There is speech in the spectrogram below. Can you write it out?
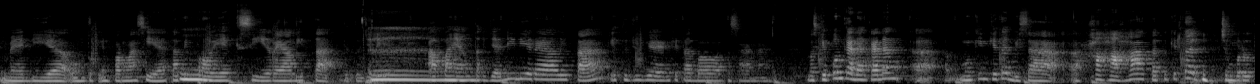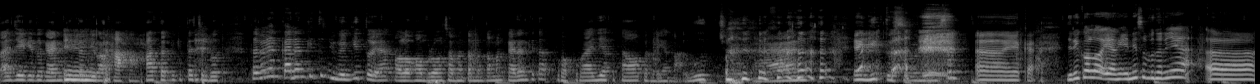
media untuk informasi ya, tapi proyeksi realita gitu. Jadi apa yang terjadi di realita itu juga yang kita bawa ke sana. Meskipun kadang-kadang eh, mungkin kita bisa eh, hahaha tapi kita cemberut aja gitu kan. Kita Iya, bilang hahaha tapi kita cemberut. Tapi kan kadang kita juga gitu ya kalau ngobrol sama teman-teman kadang kita pura-pura aja ketawa padahal ya nggak lucu kan. ya gitu sebenarnya. Eh, ya kak. Jadi kalau yang ini sebenarnya eh,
